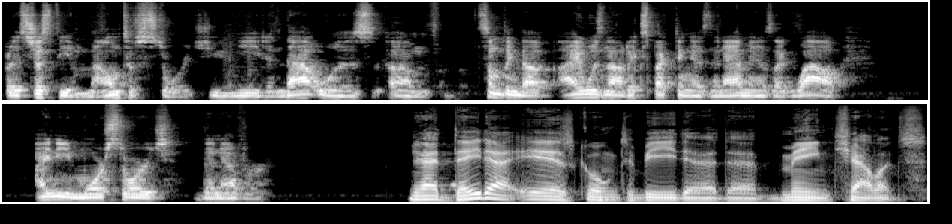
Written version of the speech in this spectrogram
but it's just the amount of storage you need. And that was um, something that I was not expecting as an admin. I was like, wow, I need more storage than ever. Yeah, data is going to be the, the main challenge.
